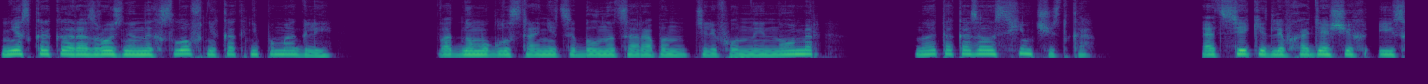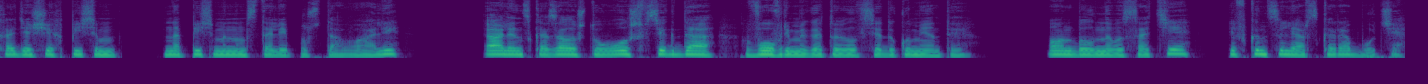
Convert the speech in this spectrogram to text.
Несколько разрозненных слов никак не помогли. В одном углу страницы был нацарапан телефонный номер, но это оказалась химчистка. Отсеки для входящих и исходящих писем на письменном столе пустовали. Ален сказал, что Уолш всегда вовремя готовил все документы. Он был на высоте и в канцелярской работе.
